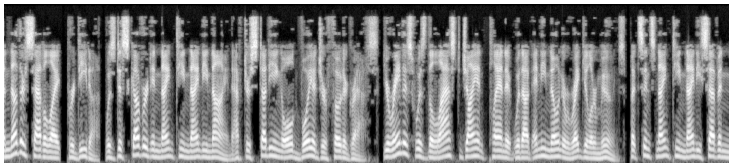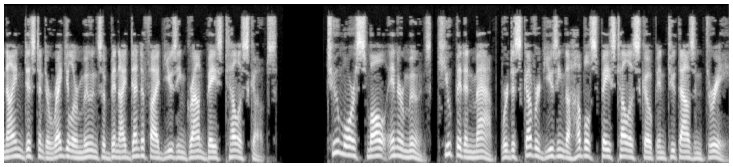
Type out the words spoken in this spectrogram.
Another satellite, Perdita, was discovered in 1999 after studying old Voyager photographs. Uranus was the last giant planet without any known irregular moons, but since 1997 nine distant irregular moons have been identified using ground-based telescopes. Two more small inner moons, Cupid and Mab, were discovered using the Hubble Space Telescope in 2003.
